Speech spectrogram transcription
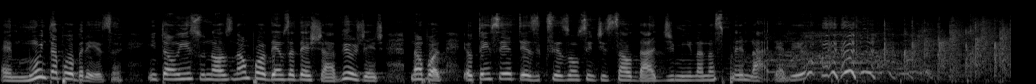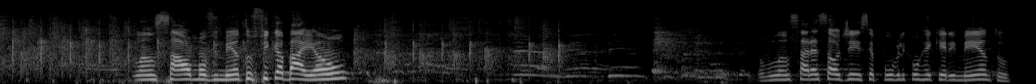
É muita pobreza. Então, isso nós não podemos deixar, viu, gente? Não pode. Eu tenho certeza que vocês vão sentir saudade de mim lá nas plenárias, viu? Lançar o movimento Fica Baião. Vamos lançar essa audiência pública um requerimento.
